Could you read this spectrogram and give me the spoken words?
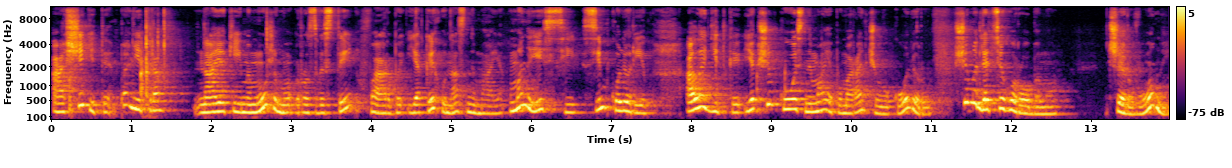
А ще діти палітра, на якій ми можемо розвести фарби, яких у нас немає. У мене є сі, сім кольорів. Але, дітки, якщо в когось немає помаранчевого кольору, що ми для цього робимо? Червоний.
